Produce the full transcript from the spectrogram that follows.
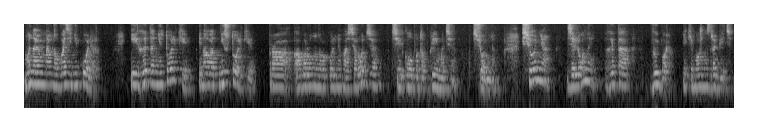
мы наем на увазе не колер і гэта не толькі і нават не столькі пра абарону навакольняга асяроддзя ці клопат аб клімаце сёння. Сёння зялёны гэта выбар, які можна зрабіць.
